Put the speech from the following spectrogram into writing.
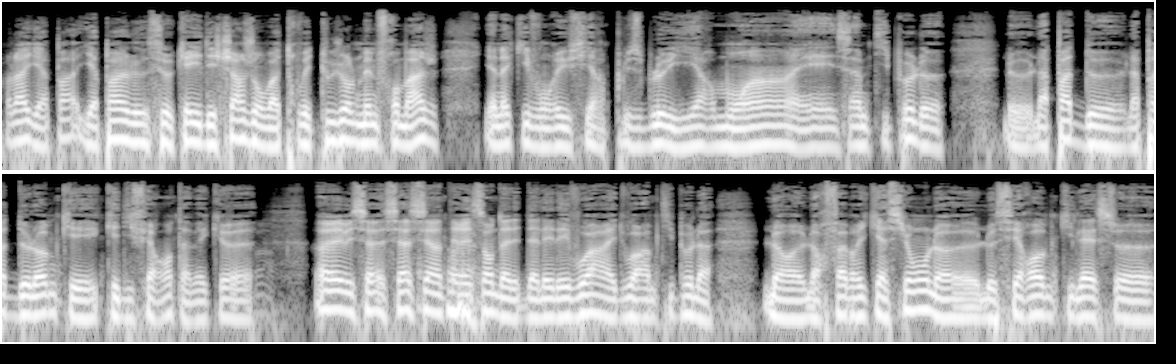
Voilà, il n'y a pas, il y a pas le, ce cahier des charges où on va trouver toujours le même fromage. Il y en a qui vont réussir à plus bleuir, moins, et c'est un petit peu le, le la patte de la patte de l'homme qui est qui est différente avec. euh, Ouais, mais c'est assez intéressant d'aller d'aller les voir et de voir un petit peu la, leur leur fabrication, le, le sérum qu'ils laissent euh,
